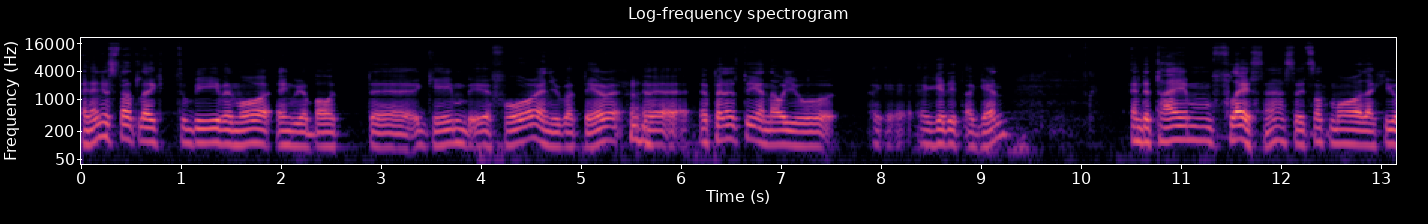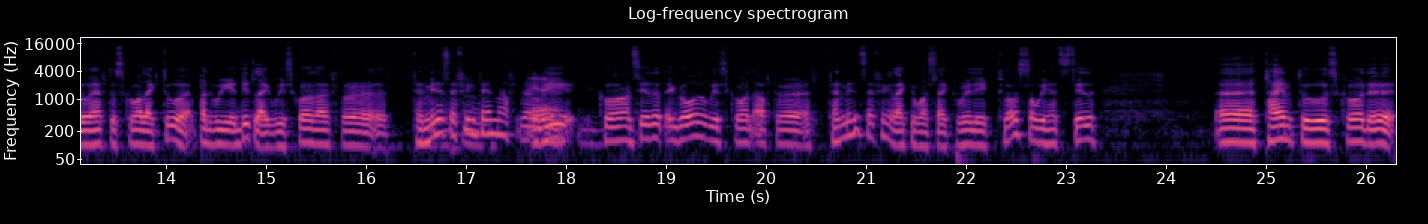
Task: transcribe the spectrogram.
and then you start like to be even more angry about the game before and you got there uh, a penalty and now you uh, uh, get it again and the time flies huh? so it's not more like you have to score like two uh, but we did like we scored after uh, 10 minutes i think then after Yeah. we considered a goal we scored after uh, 10 minutes i think like it was like really close so we had still uh, time to score the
